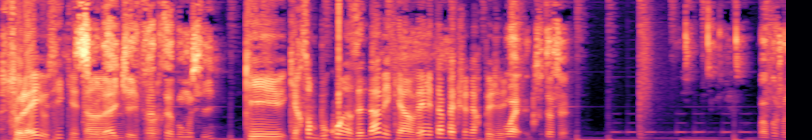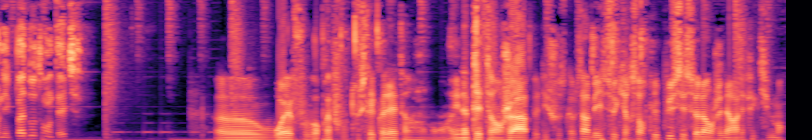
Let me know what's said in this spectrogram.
Soleil aussi qui est un Soleil qui est très très bon aussi. qui, est- qui ressemble beaucoup à un Zelda mais qui est un véritable action RPG. Ouais, tout à fait. Bon après j'en ai pas d'autres en tête. Euh, ouais, faut, après faut tous les connaître. Hein. Bon, il y en a peut-être en Jap, des choses comme ça, mais ceux qui ressortent le plus c'est ceux-là en général effectivement.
